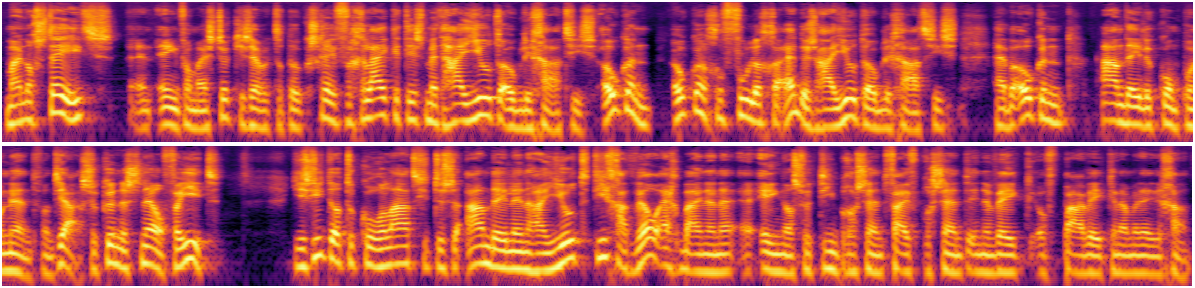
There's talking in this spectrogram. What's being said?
Maar nog steeds, en een van mijn stukjes heb ik dat ook geschreven, vergelijk het eens met high yield obligaties. Ook een, ook een gevoelige, hè, dus high yield obligaties hebben ook een aandelencomponent. Want ja, ze kunnen snel failliet. Je ziet dat de correlatie tussen aandelen en high yield, die gaat wel echt bijna naar 1 als we 10%, 5% in een week of een paar weken naar beneden gaan.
